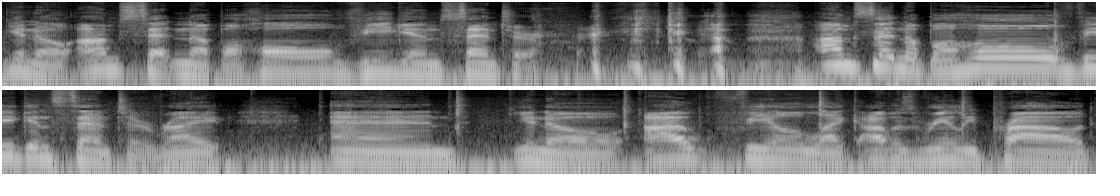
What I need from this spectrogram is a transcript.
you know, I'm setting up a whole vegan center. I'm setting up a whole vegan center, right? And, you know, I feel like I was really proud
